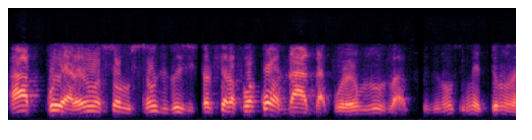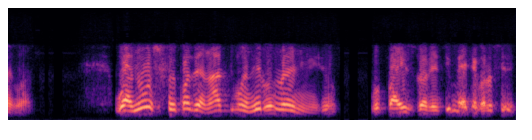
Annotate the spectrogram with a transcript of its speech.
apoiarão a solução de dois estados se ela for acordada por ambos os lados. Ele não se meteu no negócio. O anúncio foi condenado de maneira unânime, viu? O país do Oriente Médio, agora você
